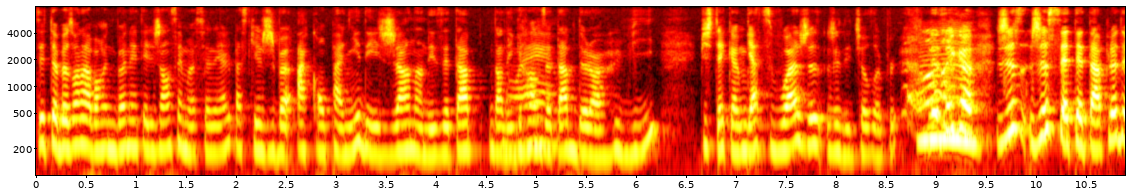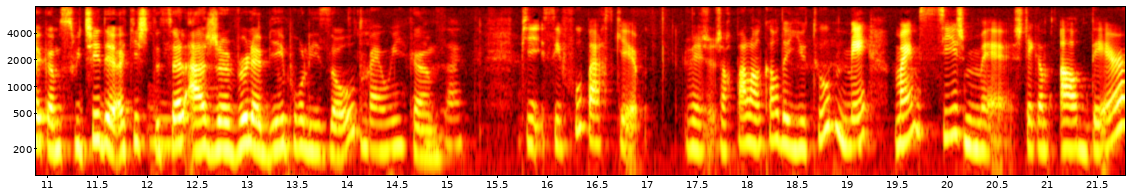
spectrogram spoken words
tu as besoin d'avoir une bonne intelligence émotionnelle parce que je vais accompagner des gens dans des étapes, dans des Ouais. grandes étapes de leur vie. Puis j'étais comme, gars, tu vois, j'ai des chills un peu. Ah. Mais c'est comme, juste, juste cette étape-là de comme switcher de, OK, je suis toute seule à je veux le bien pour les autres. Ben oui. Comme, Exact. Puis c'est fou parce que je, je reparle encore de YouTube, mais même si je me j'étais comme out there,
